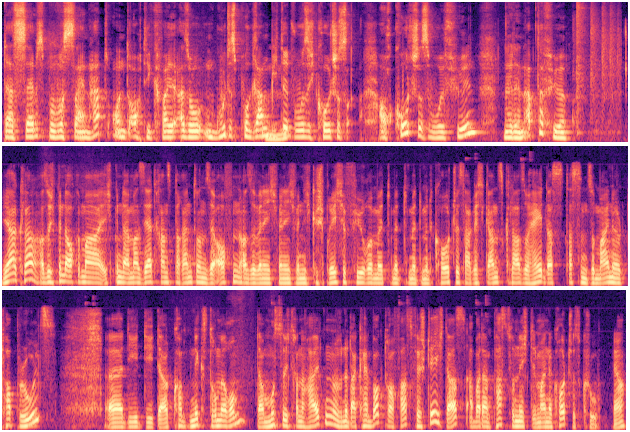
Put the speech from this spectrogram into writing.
das Selbstbewusstsein hat und auch die Quali also ein gutes Programm mhm. bietet, wo sich Coaches, auch Coaches wohlfühlen, na dann ab dafür. Ja, klar. Also ich bin auch immer, ich bin da immer sehr transparent und sehr offen. Also wenn ich, wenn ich, wenn ich Gespräche führe mit, mit, mit, mit Coaches, sage ich ganz klar so, hey, das, das sind so meine Top Rules. Äh, die, die, da kommt nichts drumherum. Da musst du dich dran halten. Und wenn du da keinen Bock drauf hast, verstehe ich das, aber dann passt du nicht in meine Coaches-Crew. Ja?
